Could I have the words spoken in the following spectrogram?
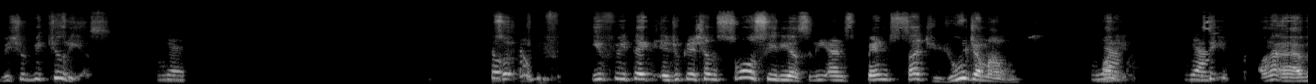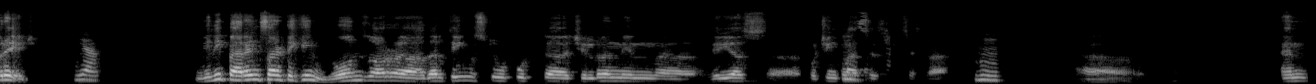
we should be curious. Yes. So if, if we take education so seriously and spend such huge amounts yeah. on it, yeah. see, on an average, yeah. many parents are taking loans or uh, other things to put uh, children in uh, various uh, coaching hmm. classes, mm. etc. Mm. and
